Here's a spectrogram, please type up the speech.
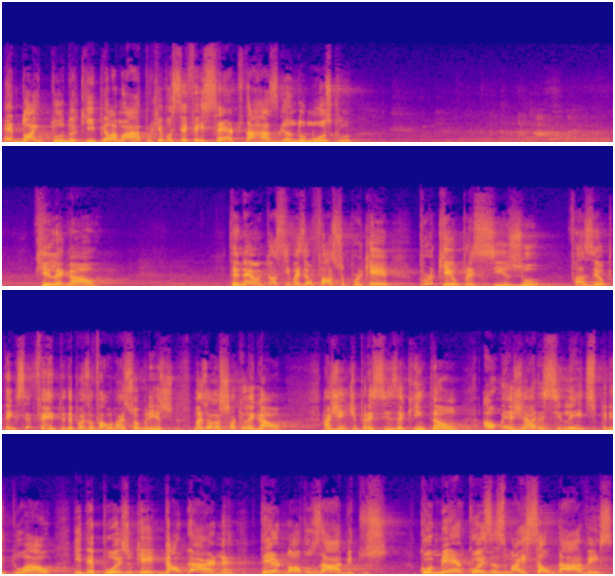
É dói tudo aqui, pela ah, porque você fez certo, está rasgando o músculo. Que legal. Entendeu? Então assim, mas eu faço por quê? Porque eu preciso fazer o que tem que ser feito. E depois eu falo mais sobre isso. Mas olha só que legal. A gente precisa aqui então almejar esse leite espiritual e depois o que? Galgar, né? Ter novos hábitos comer coisas mais saudáveis,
